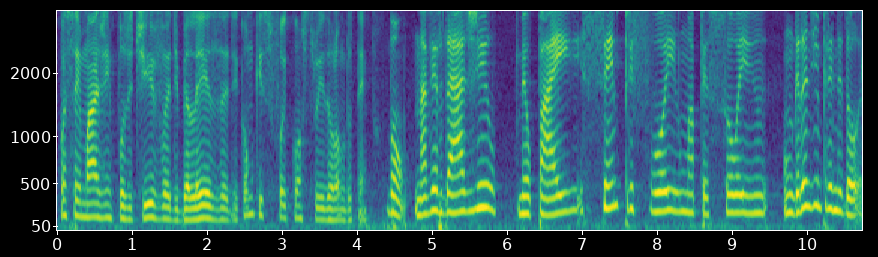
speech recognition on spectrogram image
com essa imagem positiva de beleza, de como que isso foi construído ao longo do tempo? Bom, na verdade, o meu pai sempre foi uma pessoa, um grande empreendedor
